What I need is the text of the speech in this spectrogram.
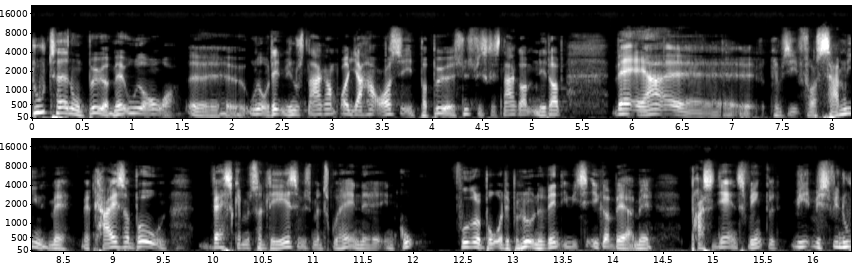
du taget nogle bøger med ud over, øh, ud over den, vi nu snakker om, og jeg har også et par bøger, jeg synes, vi skal snakke om netop. Hvad er, øh, kan man sige, for at sammenligne med, med Kejserbogen, hvad skal man så læse, hvis man skulle have en, øh, en god fodboldbog, og det behøver nødvendigvis ikke at være med brasiliansk vinkel. Hvis vi nu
